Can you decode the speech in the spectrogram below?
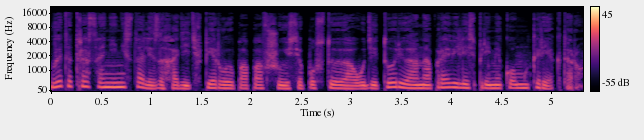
В этот раз они не стали заходить в первую попавшуюся пустую аудиторию, а направились прямиком к ректору.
